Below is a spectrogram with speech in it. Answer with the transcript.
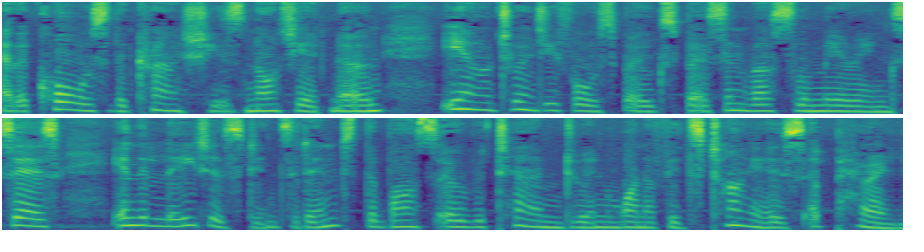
Now, the cause of the crash is not yet known. ER24 spokesperson Russell Meiring says in the latest incident, the bus overturned when one of its tyres apparently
